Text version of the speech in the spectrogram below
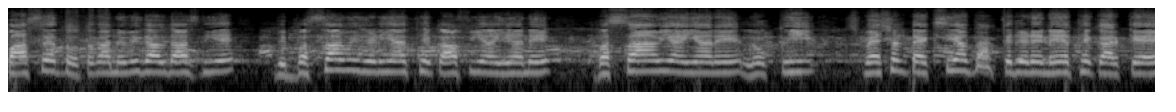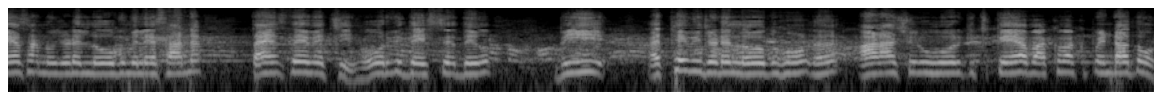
ਪਾਸੇ ਤੋਂ ਤੁਹਾਨੂੰ ਵੀ ਗੱਲ ਦੱਸ ਦਈਏ ਵੀ ਬੱਸਾਂ ਵੀ ਜਿਹੜੀਆਂ ਇੱਥੇ ਕਾਫੀ ਆਈਆਂ ਨੇ, ਬੱਸਾਂ ਵੀ ਆਈਆਂ ਨੇ, ਲੋਕੀ ਸਪੈਸ਼ਲ ਟੈਕਸੀਆਂ ਤੱਕ ਜਿਹੜੇ ਨੇ, ਇੱਥੇ ਕਰਕੇ ਆਏ ਆ। ਸਾਨੂੰ ਜਿਹੜੇ ਲੋਕ ਮਿਲੇ ਸਨ, ਤਾਂ ਇਸ ਦੇ ਵਿੱਚ ਹੀ ਹੋਰ ਵੀ ਦੇਖ ਸਕਦੇ ਹੋ ਵੀ ਇੱਥੇ ਵੀ ਜਿਹੜੇ ਲੋਕ ਹੁਣ, ਆਣਾ ਸ਼ੁਰੂ ਹੋ ਚੁੱਕੇ ਆ ਵੱਖ-ਵੱਖ ਪਿੰਡਾਂ ਤੋਂ।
